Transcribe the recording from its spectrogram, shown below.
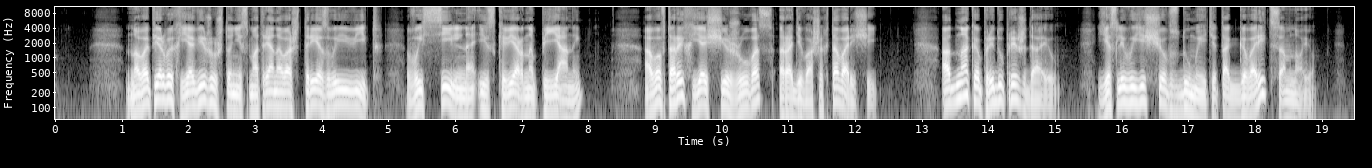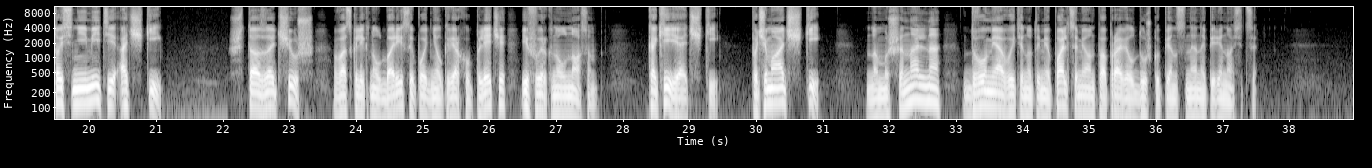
Но, во-первых, я вижу, что, несмотря на ваш трезвый вид, вы сильно и скверно пьяны, а во-вторых, я щажу вас ради ваших товарищей. Однако предупреждаю — если вы еще вздумаете так говорить со мною, то снимите очки». «Что за чушь?» — воскликнул Борис и поднял кверху плечи и фыркнул носом. «Какие очки? Почему очки?» Но машинально, двумя вытянутыми пальцами он поправил дужку пенсне на переносице.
